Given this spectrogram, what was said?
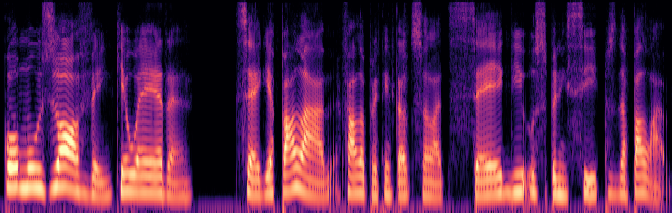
Como jovem que eu era, segue a palavra. Fala para quem está do seu lado, segue os princípios da palavra.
